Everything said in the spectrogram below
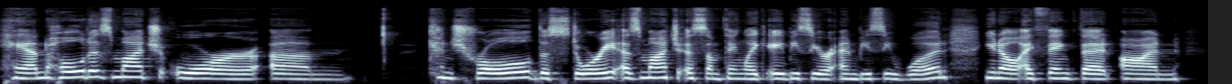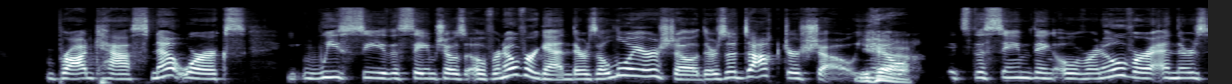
handhold as much or um, control the story as much as something like ABC or NBC would. You know, I think that on broadcast networks, we see the same shows over and over again. There's a lawyer show, there's a doctor show, you yeah. know. It's the same thing over and over, and there's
